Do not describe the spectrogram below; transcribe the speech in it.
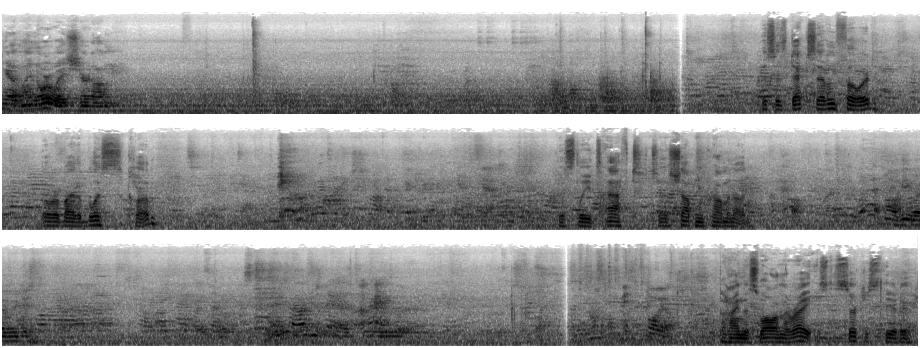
I got my Norway shirt on. This is deck 7 forward over by the Bliss Club. This leads aft to the shopping promenade. Oh, he we just. Behind this wall on the right is the Circus Theater.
